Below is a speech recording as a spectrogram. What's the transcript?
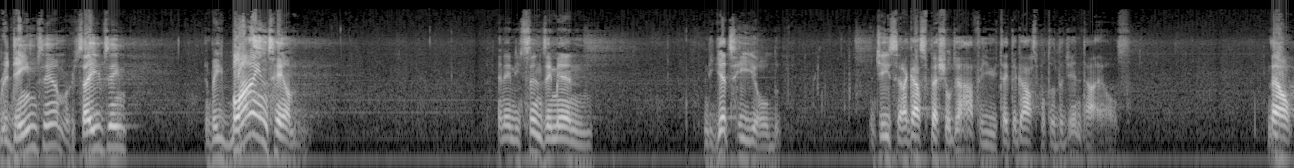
redeems him or saves him. And he blinds him. And then he sends him in and he gets healed. And Jesus said, I got a special job for you. Take the gospel to the Gentiles. Now,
